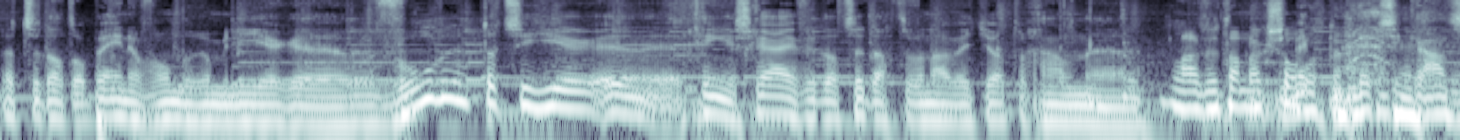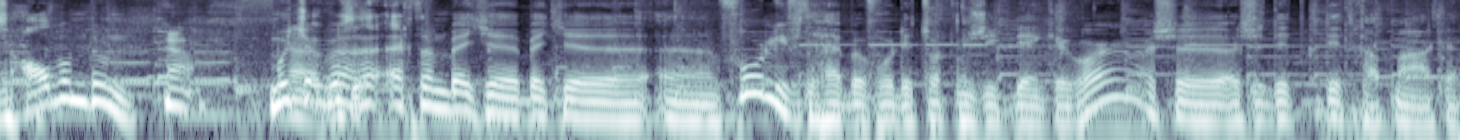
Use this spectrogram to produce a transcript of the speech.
dat ze dat op een of andere manier eh, voelden. Dat ze hier eh, gingen schrijven. Dat ze dachten van, nou weet je wat, we gaan eh, Laten we het dan ook zondag een. Mexicaans album doen. Ja. Moet je Ja, ook wel echt een beetje, beetje eh, voorliefde hebben voor dit soort muziek, denk ik hoor. Als je, als je dit, dit gaat maken.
